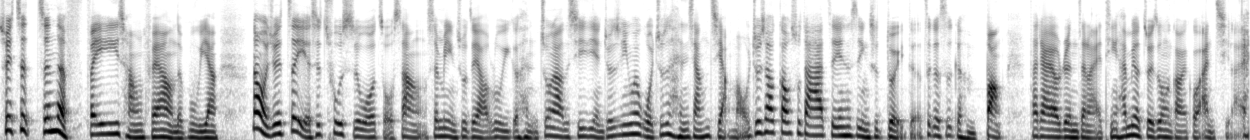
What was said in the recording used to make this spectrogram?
所以这真的非常非常的不一样。那我觉得这也是促使我走上生命灵数这条路一个很重要的起点，就是因为我就是很想讲嘛，我就是要告诉大家这件事情是对的，这个是个很棒，大家要认真来听。还没有追踪的，赶快给我按起来。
